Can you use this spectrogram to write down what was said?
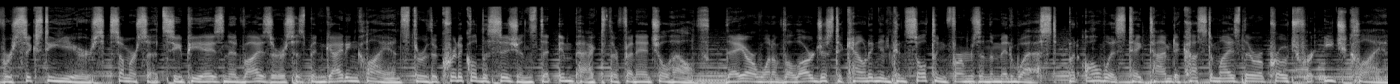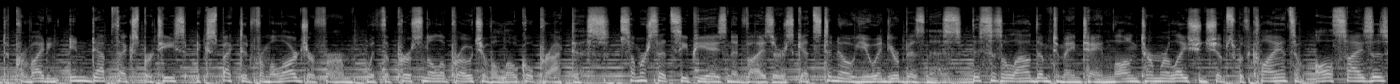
over 60 years, Somerset CPAs and Advisors has been guiding clients through the critical decisions that impact their financial health. They are one of the largest accounting and consulting firms in the Midwest, but always take time to customize their approach for each client, providing in depth expertise expected from a larger firm with the personal approach of a local practice. Somerset CPAs and Advisors gets to know you and your business. This has allowed them to maintain long term relationships with clients of all sizes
